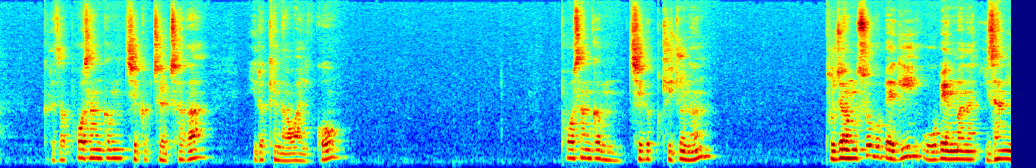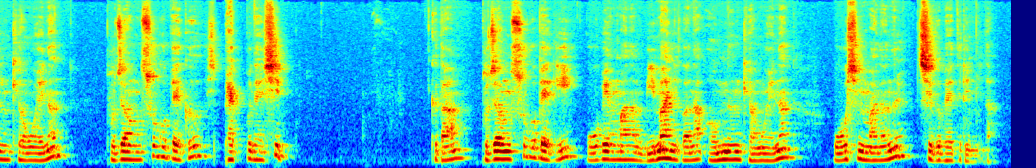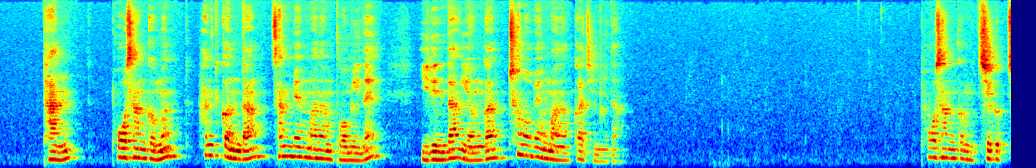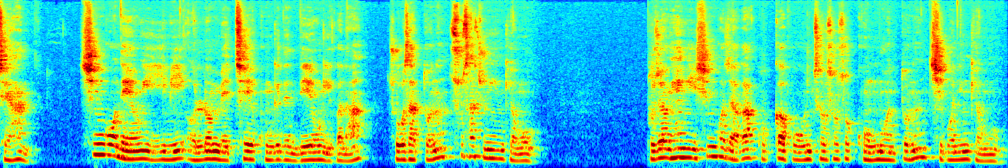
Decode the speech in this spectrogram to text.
그래서 포상금 지급 절차가 이렇게 나와 있고 포상금 지급 기준은 부정 수급액이 500만 원 이상인 경우에는 부정 수급액의 100분의 10. 그 다음 부정 수급액이 500만 원 미만이거나 없는 경우에는 50만 원을 지급해 드립니다. 단 포상금은 한 건당 300만 원 범위 내 1인당 연간 1,500만 원까지입니다. 포상금 지급 제한 신고 내용이 이미 언론 매체에 공개된 내용이거나 조사 또는 수사 중인 경우 부정행위 신고자가 국가보훈처 소속 공무원 또는 직원인 경우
